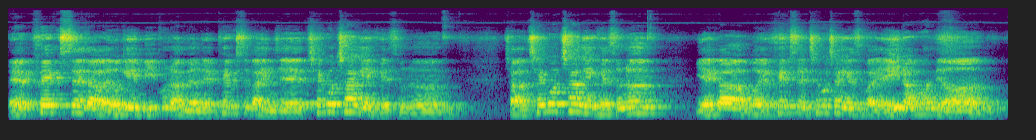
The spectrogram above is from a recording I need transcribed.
fx에다가 여기 미분하면 fx가 이제 최고차항의 개수는 자 최고차항의 개수는 얘가 뭐 fx의 최고차항의 개수가 a라고 하면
